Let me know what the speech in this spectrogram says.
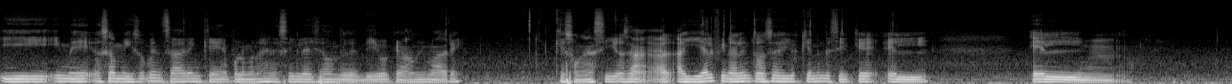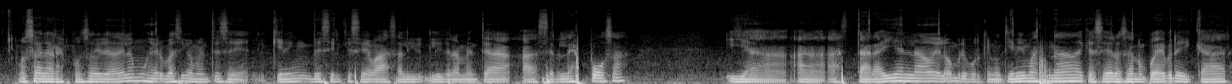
Y, y me, o sea, me hizo pensar en que, por lo menos en esa iglesia donde les digo que va mi madre, que son así, o sea, ahí al final entonces ellos quieren decir que el, el, o sea, la responsabilidad de la mujer básicamente se, quieren decir que se va a salir literalmente a, a ser la esposa y a, a, estar ahí al lado del hombre porque no tiene más nada que hacer, o sea, no puede predicar,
